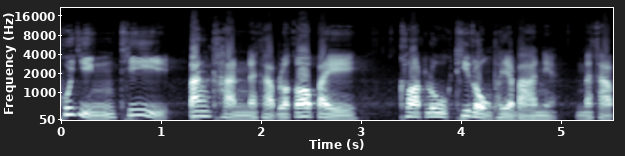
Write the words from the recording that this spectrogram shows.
ผู้หญิงที่ตั้งครรภ์นะครับ แล้วก็ไปคลอดลูกที่โรงพยาบาลเนี่ยนะครับ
